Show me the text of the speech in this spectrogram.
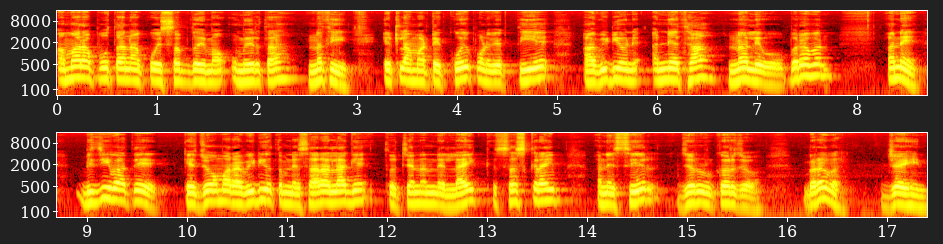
અમારા પોતાના કોઈ શબ્દો એમાં ઉમેરતા નથી. એટલા માટે કોઈ પણ વ્યક્તિએ આ વિડીયોને અન્યથા ન લેવો, બરાબર? અને બીજી વાત એ કે જો અમારા વીડિયો તમને સારા લાગે, તો ચેનલને લાઈક, સબસ્ક્રાઈબ અને શેર જરૂર કરજો, બરાબર? જય હિન્દ.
